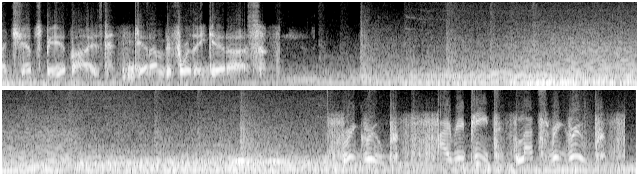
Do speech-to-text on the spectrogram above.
All Allied ships be advised. Get them before they get us. Regroup. I repeat, let's regroup.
